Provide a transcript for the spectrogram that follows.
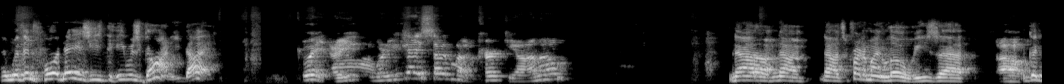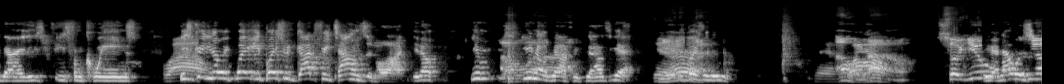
and within four days, he he was gone. He died. Wait, are you were you guys talking about Kirk Yano? No, no, no. It's a friend of mine, Lou. He's uh, Oh, a good guy. He's he's from Queens. Wow. He's good. You know, he, play, he plays with Godfrey Townsend a lot. You know, you Oh, you know wow. Godfrey Townsend, yeah. yeah. He plays with. Yeah. Oh wow. So you, Yeah, that was now-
